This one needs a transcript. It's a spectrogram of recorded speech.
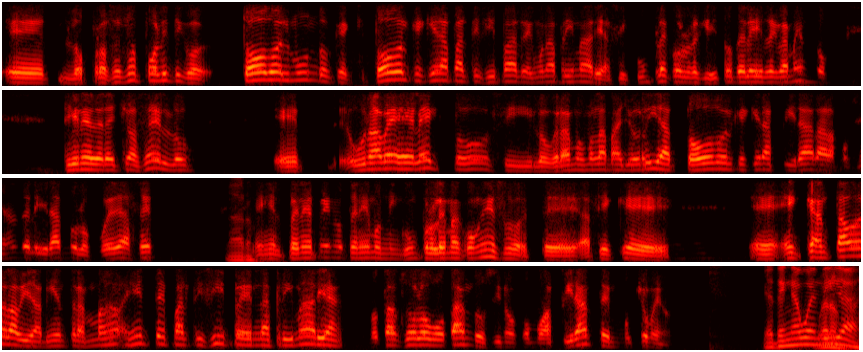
eh, los procesos políticos, todo el mundo, que todo el que quiera participar en una primaria, si cumple con los requisitos de ley y reglamento, tiene derecho a hacerlo. Eh, una vez electo, si logramos la mayoría, todo el que quiera aspirar a la posición de liderazgo lo puede hacer. Claro. En el PNP no tenemos ningún problema con eso, este, así es que eh, encantado de la vida. Mientras más gente participe en la primaria, no tan solo votando, sino como aspirantes, mucho mejor. Que tenga buen Bueno, día.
